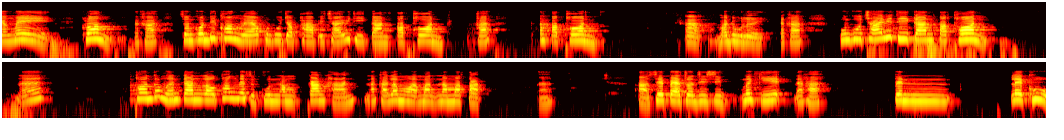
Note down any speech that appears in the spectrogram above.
ยังไม่คล่องนะคะ ส่วนคนที่คล่องแล้วคุณครูจะพาไปใช้วิธีการตัดทอนนะคะการตัดทอนอะมาดูเลยนะคะ คุณครูใช้วิธีการตัดทอนนะตัดทอนก็เหมือนกันเราท่องแม่สุดคูณนำการหารนะคะแล้วมามานำมาตัดนะ อ่าเศษแปดส่วนสี่สิบเมื่อกี้นะคะ เป็นเลขคู่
